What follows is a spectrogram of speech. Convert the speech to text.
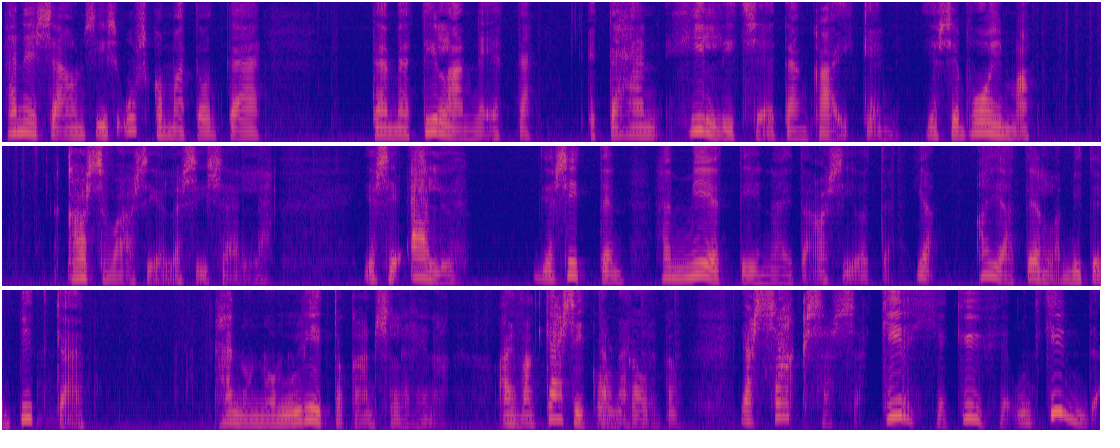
hänessä on siis uskomaton tämä, tämä tilanne, että, että hän hillitsee tämän kaiken. Ja se voima, kasvaa siellä sisällä. Ja se äly. Ja sitten hän miettii näitä asioita ja ajatella, miten pitkään hän on ollut liittokanslerina. Aivan käsittämätöntä. Ja Saksassa, Kirche, Kyhe und Kinder.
